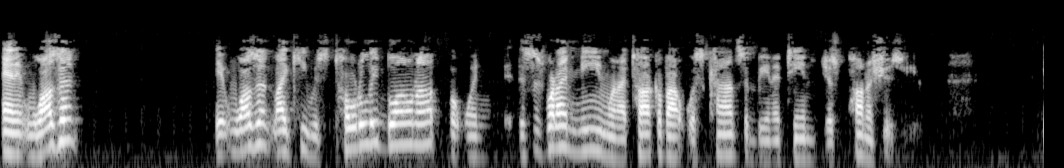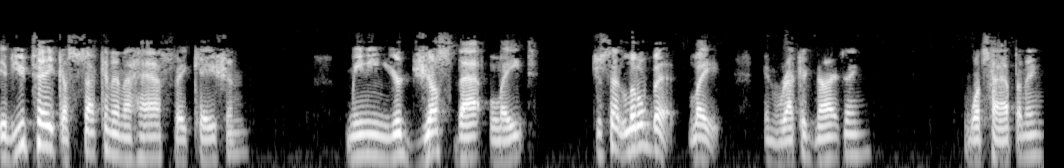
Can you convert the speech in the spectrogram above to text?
and it wasn't it wasn't like he was totally blown up, but when this is what I mean when I talk about Wisconsin being a team that just punishes you. If you take a second and a half vacation, meaning you're just that late, just that little bit late in recognizing what's happening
